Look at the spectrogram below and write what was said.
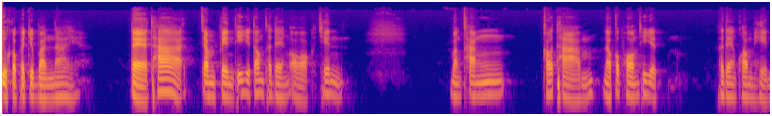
ยู่กับปัจจุบันได้ แต่ถ้าจำเป็นที่จะต้องแสดงออก เช่น บางครั้งเขาถามเราก็พร้อมที่จะแสดงความเห็น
